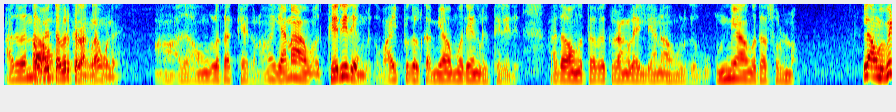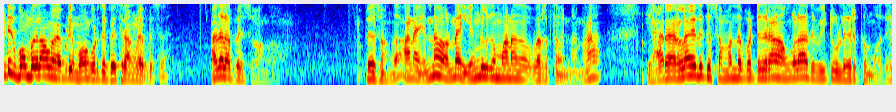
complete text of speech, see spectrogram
அது வந்து அவங்களே தவிர்க்கிறாங்களா ஆ, அது அவங்கள தான் கேட்கணும். ஏன்னா தெரியுது எங்களுக்கு. வாய்ப்புகள் கம்மியாகும் போதே எங்களுக்கு தெரியுது. அதை அவங்க தவிர்க்கிறாங்களா இல்லையான்னு அவங்களுக்கு உண்மையாக அவங்க தான் சொல்லணும். இல்லை அவங்க வீட்டுக்கு போகும்போதெல்லாம் அவங்க எப்படி முகம் கொடுத்து பேசுகிறாங்களா எப்படி சார்? அதெல்லாம் பேசுவாங்க. பேசுவாங்க. ஆனால் என்ன ஒன்றா எங்களுக்கு மன வருத்தம் என்னென்னா யார் யாரெல்லாம் இதுக்கு சம்மந்தப்பட்டுக்கிறாங்க அவங்களாம் அது வீட்டுக்குள்ளே இருக்கும்போது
